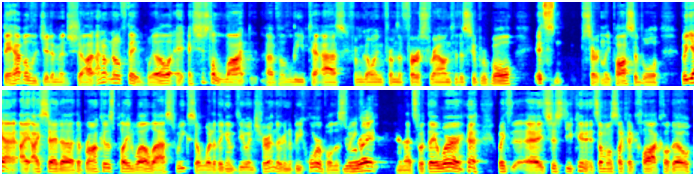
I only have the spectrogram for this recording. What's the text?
they have a legitimate shot. I don't know if they will. It's just a lot of a leap to ask from going from the first round to the Super Bowl. It's certainly possible, but yeah, I, I said uh, the Broncos played well last week. So what are they going to do? Ensure and they're going to be horrible this You're week, right? And that's what they were. Wait, uh, it's just you can. It's almost like a clock. Although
